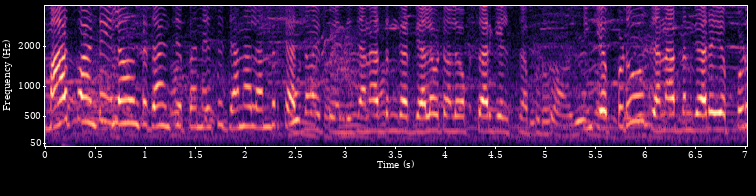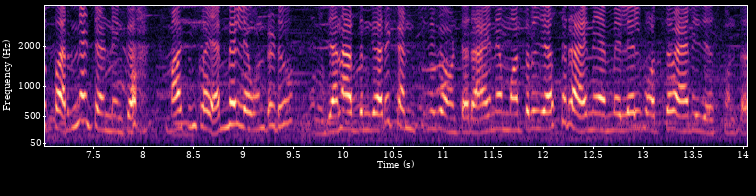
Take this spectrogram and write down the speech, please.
మార్పు అంటే ఇలా ఉంటుందా అని చెప్పనేసి జనాలందరికీ అర్థమైపోయింది. జనార్దన్ గారు గెలవటంలో ఒకసారి గెలిచినప్పుడు. ఇంకెప్పుడు జనార్దన్ గారే ఎప్పుడు పర్మనెంట్ అండి ఇంకా. మాకు ఇంకా ఎమ్మెల్యే ఉండడు. జనార్దన్ గారే కంటిన్యూగా ఉంటారు. ఆయనే మంత్రులు చేస్తారు. ఆయన ఎమ్మెల్యేలు మొత్తం ఆయనే చేసుకుంటారు.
